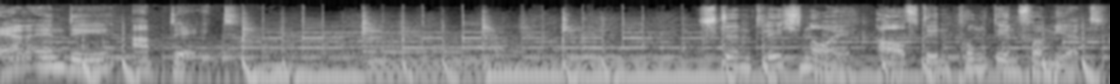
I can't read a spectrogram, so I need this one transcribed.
RND Update. Stündlich neu. Auf den Punkt informiert.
